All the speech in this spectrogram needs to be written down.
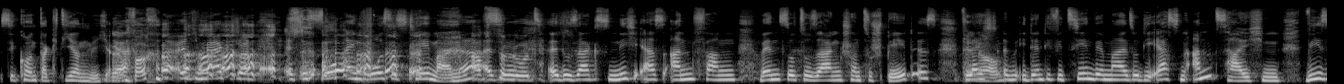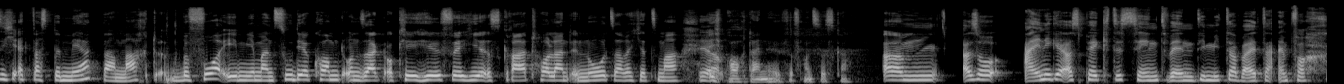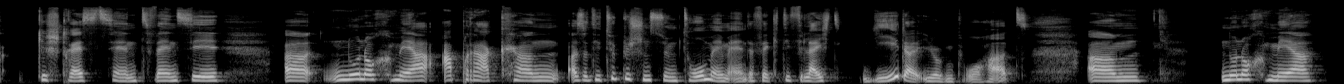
Sie kontaktieren mich ja. einfach. ich merke schon, es ist so ein großes Thema. Ne? Also, Absolut. Also, du sagst nicht erst anfangen, wenn es sozusagen schon zu spät ist. Vielleicht genau. äh, identifizieren wir mal so die ersten Anzeichen, wie sich etwas bemerkbar macht, bevor eben jemand zu dir kommt und sagt, okay, Hilfe, hier ist gerade Holland in Not, sage ich jetzt mal. Ja. Ich brauche deine Hilfe, Franziska. Ähm, also einige Aspekte sind, wenn die Mitarbeiter einfach gestresst sind, wenn sie äh, nur noch mehr abrackern, also die typischen Symptome im Endeffekt, die vielleicht jeder irgendwo hat, ähm, nur noch mehr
